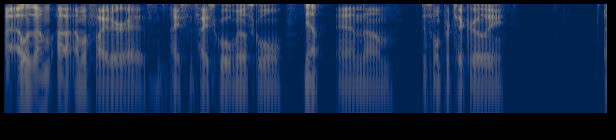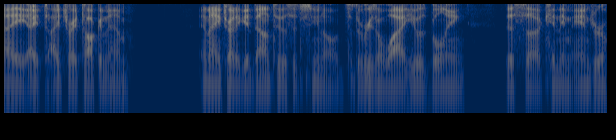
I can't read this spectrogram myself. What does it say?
I, I was I'm uh, I'm a fighter at, since high since high school, middle school, yeah. and um, this one particularly, I I I tried talking to him, and I tried to get down to the you know to the reason why he was bullying this uh, kid named Andrew.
